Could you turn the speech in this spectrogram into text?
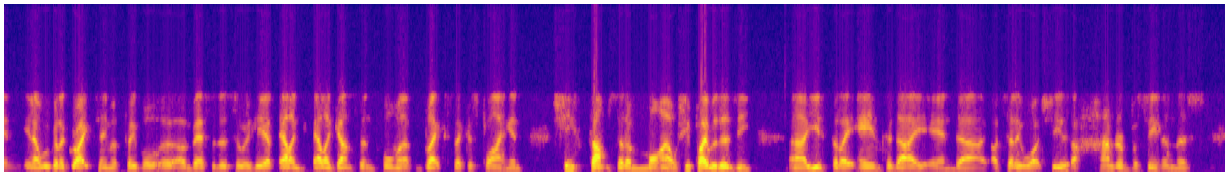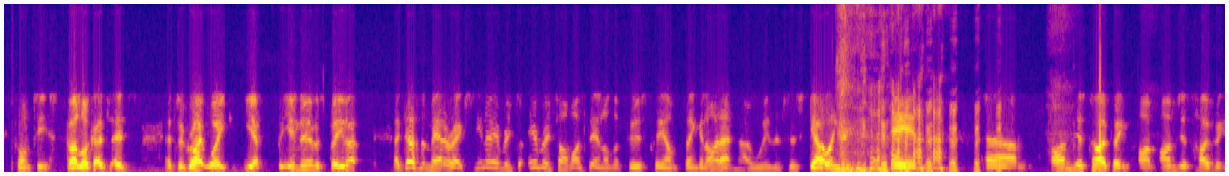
And you know we've got a great team of people, uh, ambassadors who are here. Ella, Ella Gunson, former Black Stick, is playing, and she thumps at a mile. She played with Izzy uh, yesterday and today, and uh, I tell you what, she is hundred percent in this contest. But look, it's, it's it's a great week. Yep, but you're nervous, Beaver. It doesn't matter actually. You know, every every time I stand on the first tee, I'm thinking I don't know where this is going, and um, I'm just hoping I'm, I'm just hoping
